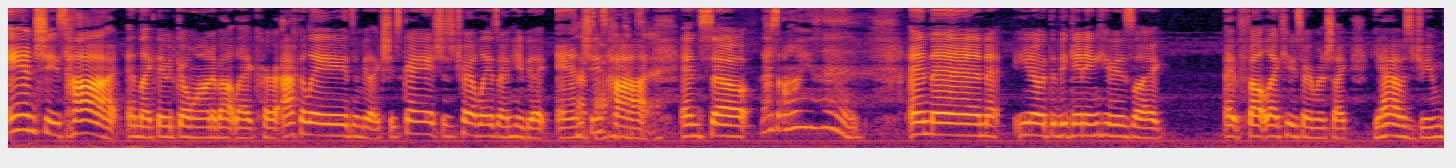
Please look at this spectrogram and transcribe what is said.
And she's hot. And like they would go on about like her accolades and be like, she's great, she's a trailblazer. And he'd be like, and That's she's all he could hot. And so that's all he said. And then, you know, at the beginning, he was like, it felt like he was very much like, yeah, it was a dream.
